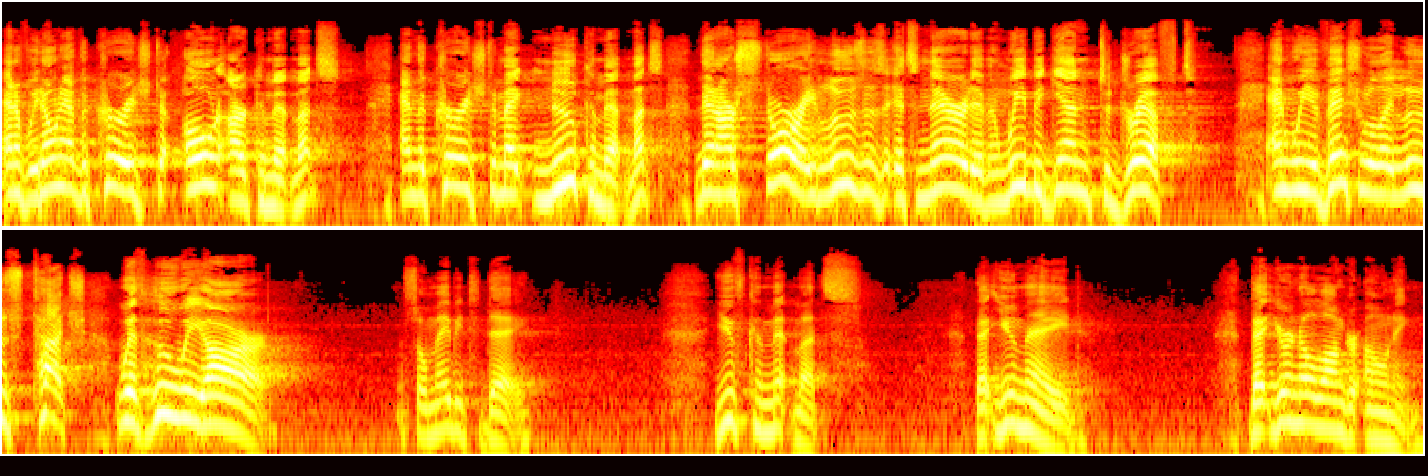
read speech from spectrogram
And if we don't have the courage to own our commitments and the courage to make new commitments, then our story loses its narrative and we begin to drift. And we eventually lose touch with who we are. So maybe today, you've commitments that you made that you're no longer owning.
